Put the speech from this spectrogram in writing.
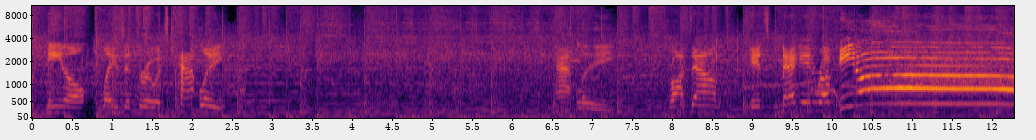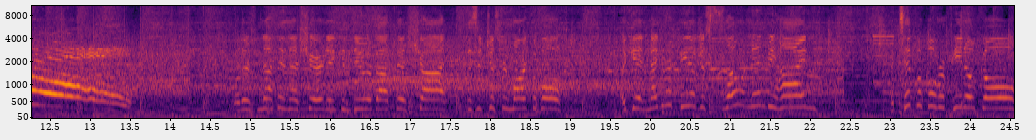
Rapinoe plays it through. It's Catley. Catley brought down. It's Megan Rapinoe! Well, there's nothing that Sheridan can do about this shot. This is just remarkable. Again, Megan Rapinoe just floating in behind. A typical Rapinoe goal.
